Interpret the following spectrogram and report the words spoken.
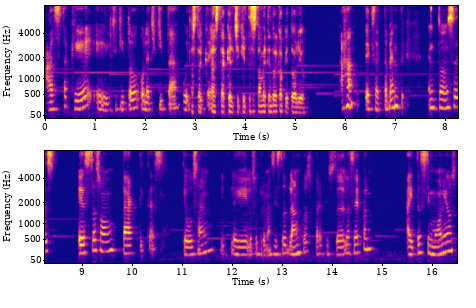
hasta que el chiquito o la chiquita... hasta, hasta que el chiquito se está metiendo al Capitolio. Ajá, exactamente. Entonces, estas son tácticas que usan los supremacistas blancos para que ustedes la sepan. Hay testimonios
